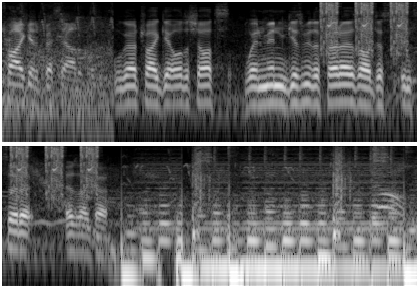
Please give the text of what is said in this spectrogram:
try to get the best out of it. We're gonna try to get all the shots. When Ming gives me the photos, I'll just insert it as I go. Oh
